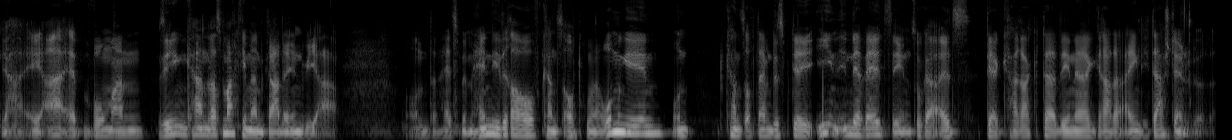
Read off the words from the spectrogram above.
ja, AR-App, wo man sehen kann, was macht jemand gerade in VR. Und dann hältst du mit dem Handy drauf, kannst auch drum herum gehen und kannst auf deinem Display ihn in der Welt sehen, sogar als der Charakter, den er gerade eigentlich darstellen würde.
